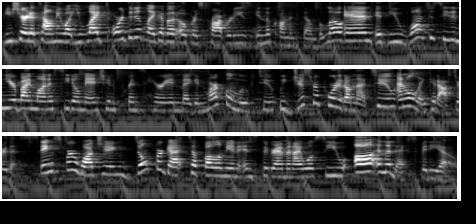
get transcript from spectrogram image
Be sure to tell me what you liked or didn't like about Oprah's properties in the comments down below, and and if you want to see the nearby Montecito mansion Prince Harry and Meghan Markle moved to, we just reported on that too, and we'll link it after this. Thanks for watching. Don't forget to follow me on Instagram, and I will see you all in the next video.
